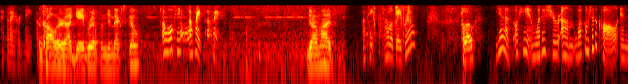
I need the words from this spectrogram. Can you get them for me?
I thought I heard Nate. The caller, uh, Gabriel from New Mexico. Oh, okay. All right. All right. You're on live. Okay. Hello, Gabriel. Hello. Yes. Okay. And what is your um? Welcome to the call. And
